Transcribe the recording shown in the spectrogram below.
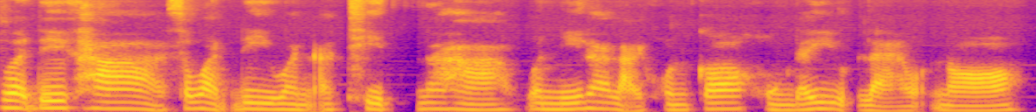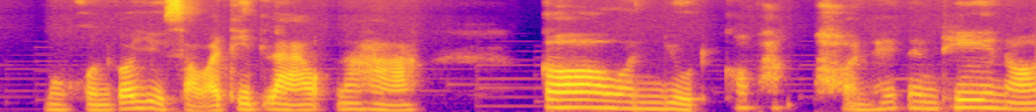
สวัสดีค่ะ สวัสดีวันอาทิตย์นะคะ วันนี้หลาย ๆ คนก็คงได้หยุดแล้วเนาะบางคนก็หยุดเสาร์อาทิตย์แล้วนะคะ ก็วันหยุดก็พักผ่อนให้เต็มที่เนาะ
